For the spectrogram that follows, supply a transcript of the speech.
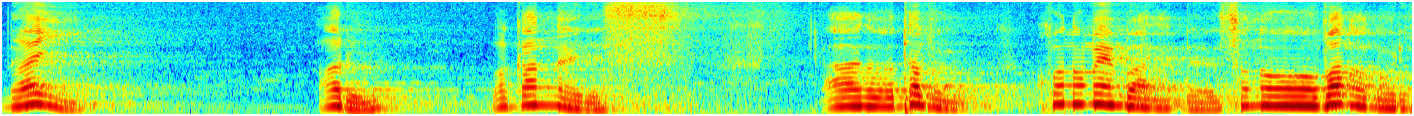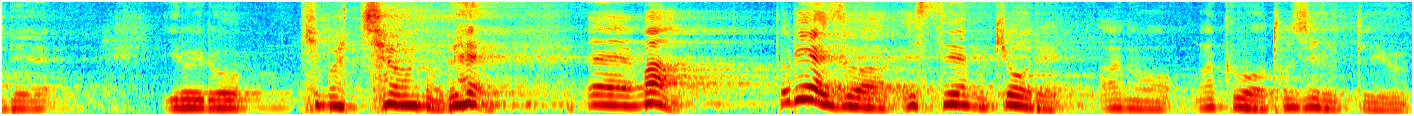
ないある？わかんないです。あの多分このメンバーなんでその場のノリでいろいろ決まっちゃうので、えーまあとりあえずは STM 今日であの幕を閉じるっていう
